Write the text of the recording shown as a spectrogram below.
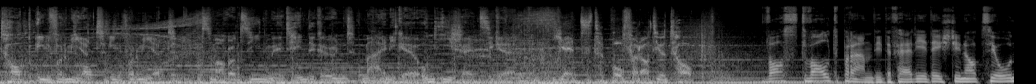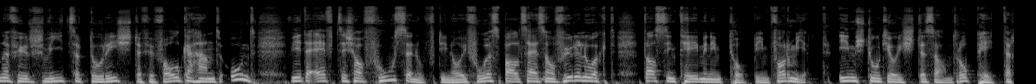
Top informiert. informiert. Das Magazin mit Hintergrund, Meinungen und Einschätzungen. Jetzt auf Radio Top. Was die Waldbrände in den Feriendestinationen für Schweizer Touristen für Folgen haben und wie der FC Schaffhausen auf die neue Fußballsaison führen schaut, das sind Themen im Top informiert. Im Studio ist der Sandro Peter.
